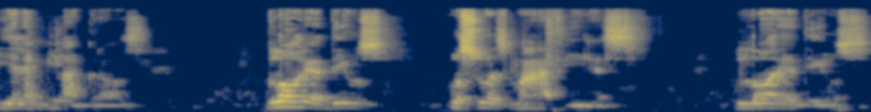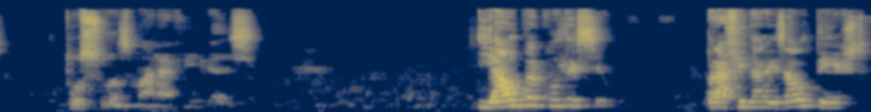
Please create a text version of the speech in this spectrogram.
e ela é milagrosa. Glória a Deus por suas maravilhas. Glória a Deus por suas maravilhas. E algo aconteceu. Para finalizar o texto,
